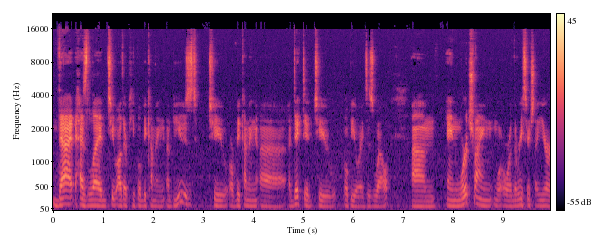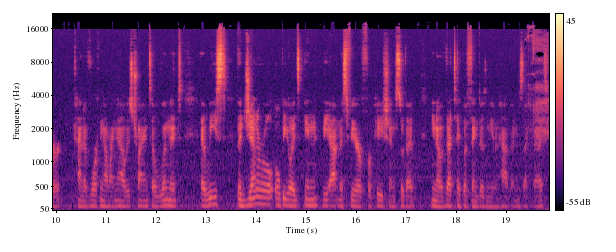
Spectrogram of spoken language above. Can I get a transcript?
that has led to other people becoming abused to or becoming uh, addicted to opioids as well. Um, and we're trying, or the research that you're kind of working on right now is trying to limit at least the general opioids in the atmosphere for patients so that, you know, that type of thing doesn't even happen. Is that correct?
